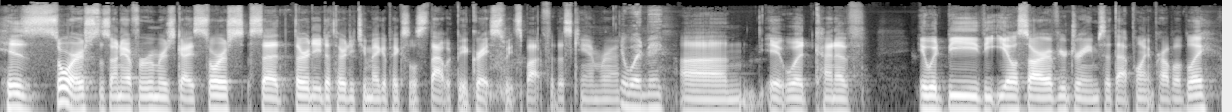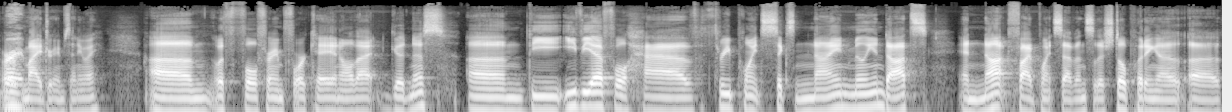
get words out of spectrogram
his source, the Sony Alpha Rumors guy's source, said 30 to 32 megapixels. That would be a great sweet spot for this camera. It would be. Um, it would kind of, it would be the EOS R of your dreams at that point, probably, or Right. my dreams anyway, um, with full frame 4K and all that goodness. Um, the EVF will have 3.69 million dots and not 5.7, so they're still putting a, a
